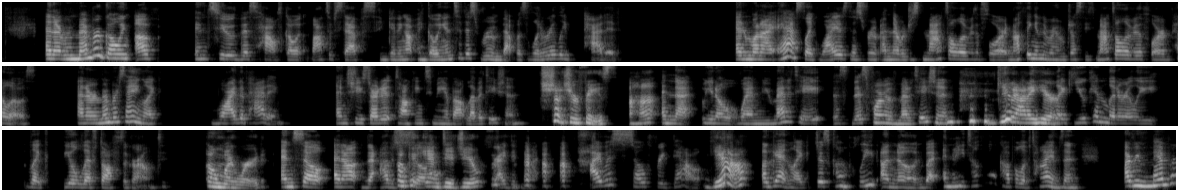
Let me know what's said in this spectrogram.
And I remember going up into this house, going lots of steps and getting up and going into this room that was literally padded. And when I asked, like, why is this room? And there were just mats all over the floor, nothing in the room, just these mats all over the floor and pillows. And I remember saying, like, why the padding? And she started talking to me about levitation. Shut your face. Uh-huh. And that, you know, when you meditate, this this form of meditation, Get out of here. like you can literally like you'll lift off the ground. oh my word. And so and I I was Okay, so and did you? I did not. I was so freaked out. Yeah. Again, like just complete unknown. But and he took me a couple of times and I remember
